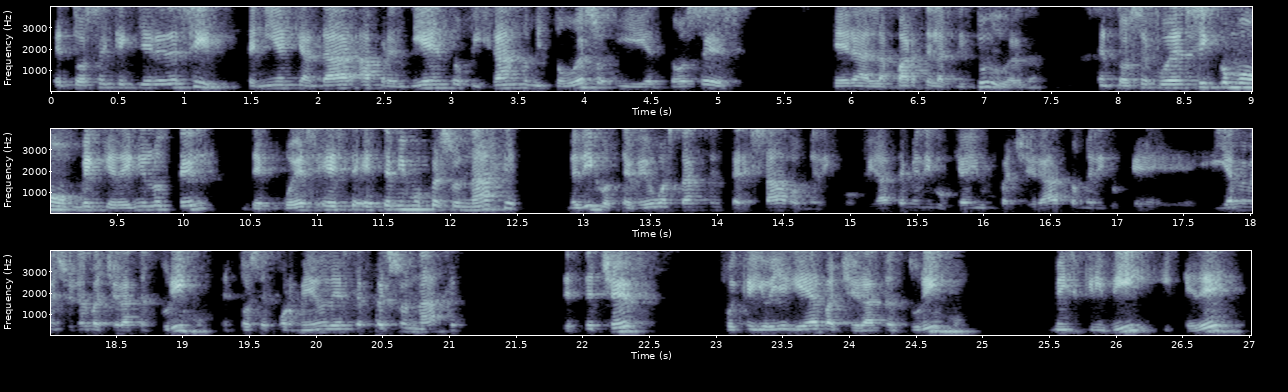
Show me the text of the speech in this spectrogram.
Entonces, ¿qué quiere decir? Tenía que andar aprendiendo, fijándome y todo eso, y entonces era la parte de la actitud, ¿verdad? Entonces fue así como me quedé en el hotel. Después, este, este mismo personaje me dijo, te veo bastante interesado, me dijo, fíjate, me dijo que hay un bachillerato, me dijo que ya me mencioné el bachillerato en turismo. Entonces, por medio de este personaje, de este chef, fue que yo llegué al bachillerato en turismo. Me inscribí y quedé,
